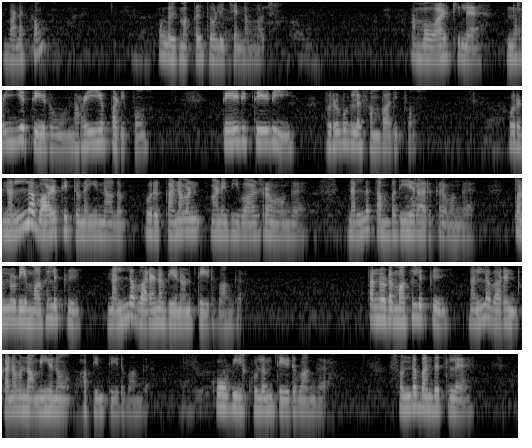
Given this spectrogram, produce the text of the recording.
வணக்கம். உங்கள் மக்கள் தோழி சென்னம்மாள். நம்ம வாழ்க்கையில் நிறைய தேடுவோம் நிறைய படிப்போம். தேடி தேடி உறவுகளை சம்பாதிப்போம். ஒரு நல்ல வாழ்க்கை துணையினாலும் ஒரு கணவன் மனைவி வாழ்கிறவங்க நல்ல தம்பதியராக இருக்கிறவங்க தன்னுடைய மகளுக்கு நல்ல வரனை வேணும்னு தேடுவாங்க. தன்னோட மகளுக்கு நல்ல வரன் கணவன் அமையணும் அப்படின்னு தேடுவாங்க. கோவில் குளம் தேடுவாங்க. சொந்த பந்தத்தில்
